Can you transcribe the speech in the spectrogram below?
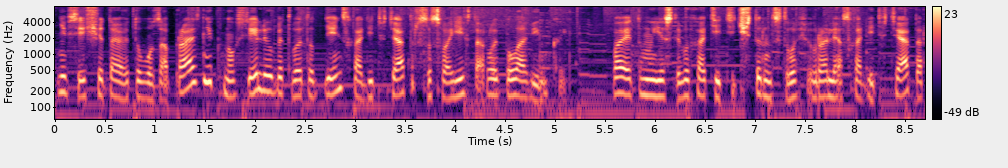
Не все считают его за праздник, но все любят в этот день сходить в театр со своей второй половинкой. Поэтому, если вы хотите 14 февраля сходить в театр,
